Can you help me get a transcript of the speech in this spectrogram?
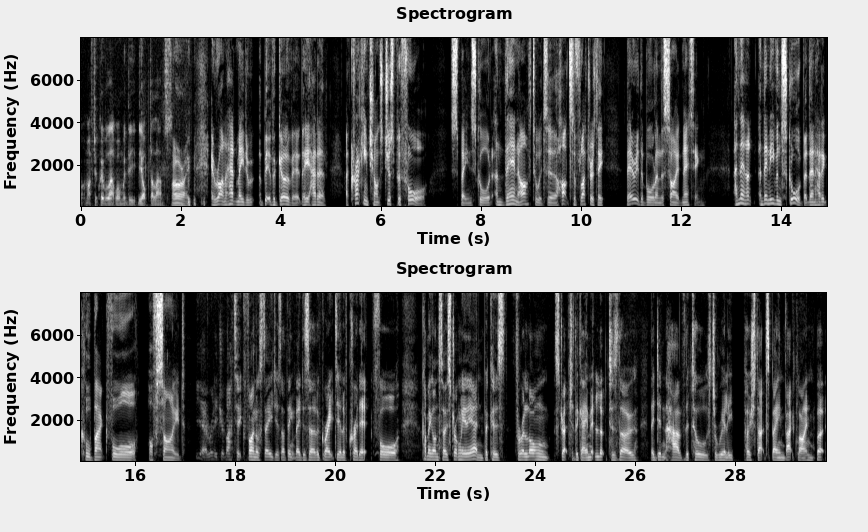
I might have to quibble that one with the the Opta lads. All right. Iran had made a, a bit of a go of it. They had a, a cracking chance just before Spain scored, and then afterwards, uh, hearts of flutter as they buried the ball in the side netting, and then and then even scored, but then had it called back for offside. Yeah, really dramatic final stages. I think they deserve a great deal of credit for coming on so strongly in the end because for a long stretch of the game, it looked as though they didn't have the tools to really push that Spain backline. But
